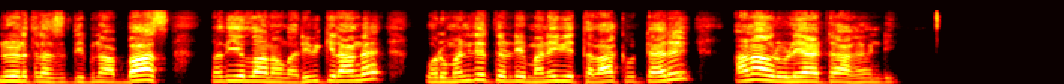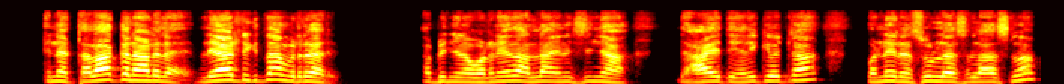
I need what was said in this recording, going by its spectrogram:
இன்னொரு இடத்துல சத்திபின் அப்பாஸ் ரதியெல்லாம் அவங்க அறிவிக்கிறாங்க ஒரு மனிதர் தன்னுடைய மனைவியை தலாக்கு விட்டாரு ஆனால் அவர் விளையாட்டாக வேண்டி என்ன தலாக்க நாடல விளையாட்டுக்கு தான் விடுறாரு. அப்படின்னு சொன்ன உடனே தான் எல்லாம் என்ன செஞ்சான்? இந்த ஆயத்தை இறக்கி வச்சான். உடனே ரசூல்லா சல்லாஸ்லாம்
